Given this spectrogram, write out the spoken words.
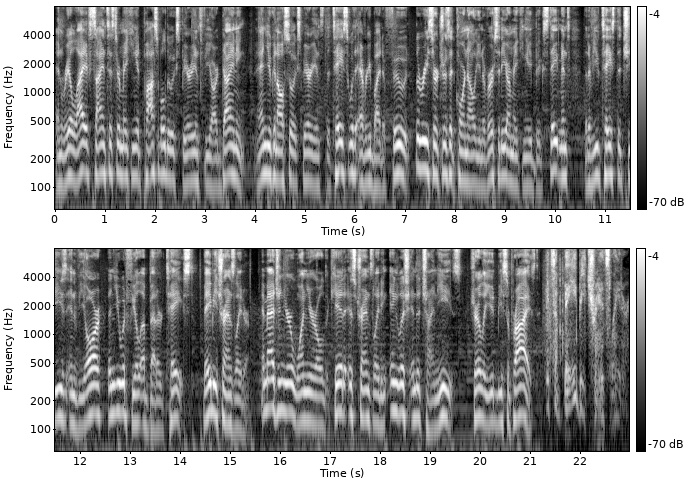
In real life, scientists are making it possible to experience VR dining, and you can also experience the taste with every bite of food. The researchers at Cornell University are making a big statement that if you taste the cheese in VR, then you would feel a better taste. Baby Translator. Imagine your one year old kid is translating English into Chinese. Surely you'd be surprised. It's a baby translator.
